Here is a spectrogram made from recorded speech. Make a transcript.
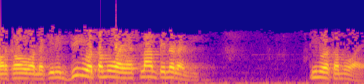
ورکاو ولکې دین و تمو وای اسلام په نه راځي دین و تمو وای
